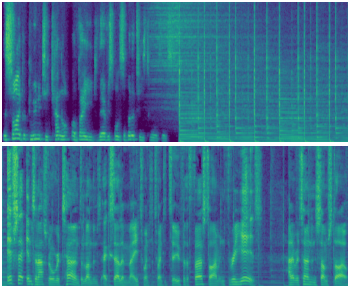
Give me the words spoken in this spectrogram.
the cyber community cannot evade their responsibilities towards this. IFSEC International returned to London's ExCeL in May 2022 for the first time in three years, and it returned in some style.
